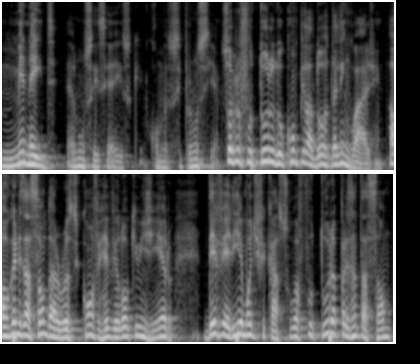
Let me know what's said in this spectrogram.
Meneid, eu não sei se é isso que, como se pronuncia, sobre o futuro do compilador da linguagem. A organização da RustConf revelou que o engenheiro deveria modificar sua futura apresentação,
